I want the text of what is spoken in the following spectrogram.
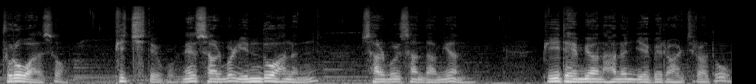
들어와서 빛이 되고 내 삶을 인도하는 삶을 산다면 비대면하는 예배라 할지라도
